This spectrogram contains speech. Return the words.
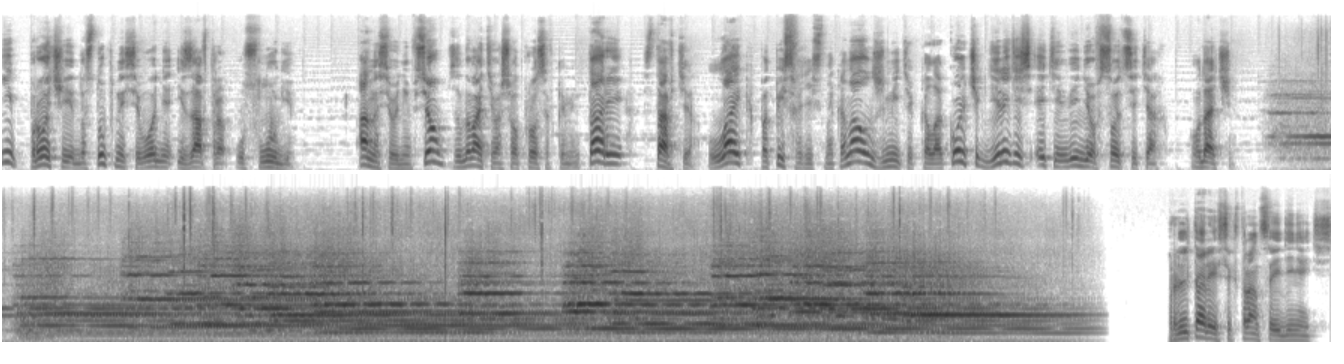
И прочие доступные сегодня и завтра услуги. А на сегодня все. Задавайте ваши вопросы в комментарии, ставьте лайк, подписывайтесь на канал, жмите колокольчик, делитесь этим видео в соцсетях. Удачи! Пролетарии всех стран, соединяйтесь.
